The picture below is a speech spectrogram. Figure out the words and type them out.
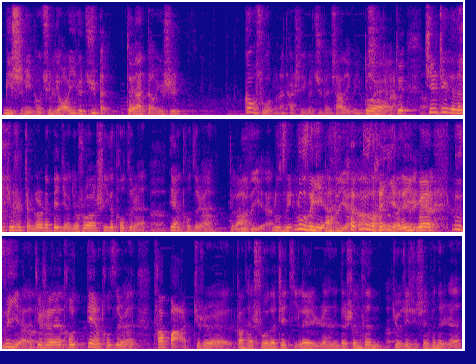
密室里头去聊一个剧本，对那等于是告诉我们了，它是一个剧本杀的一个游戏，对吧？对对，其实这个呢，就是整个的背景，就是说是一个投资人，嗯，电影投资人嗯，对吧？陆子野，路子路子野，陆子野 啊，路子很野的一个啊路子野嗯就是嗯。投电影投资人，他把就是刚才说的这几类人的身份，嗯。就这些身份的人，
